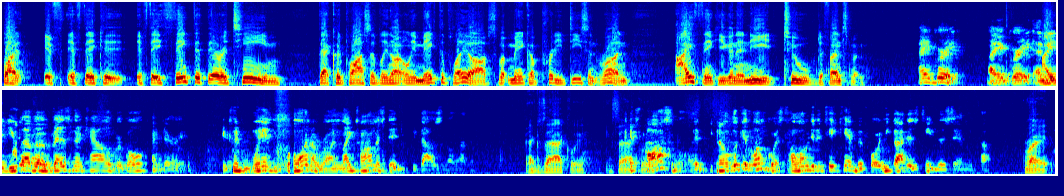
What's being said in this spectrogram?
But if if they could if they think that they're a team that could possibly not only make the playoffs but make a pretty decent run, I think you're going to need two defensemen. I agree. I agree. I mean, you have a Vezina caliber goaltender. It could win, go on a run like Thomas did in 2011. Exactly. Exactly. It's possible. It, you know, look at Lundqvist. How long did it take him before he got his team to the Stanley Cup? Right. You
